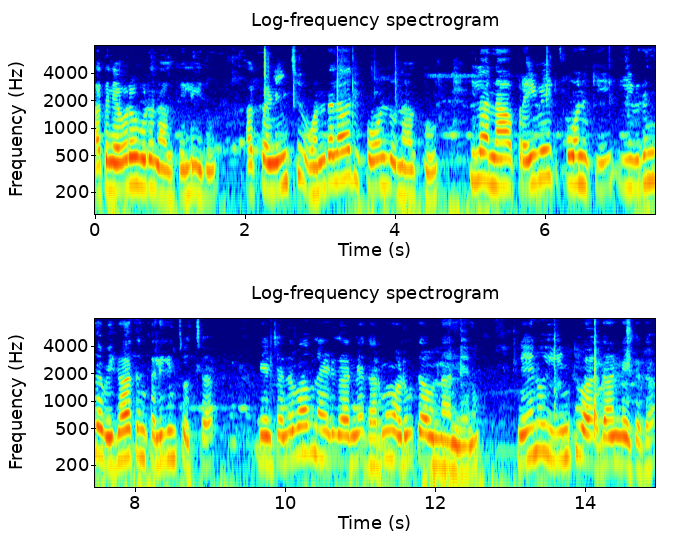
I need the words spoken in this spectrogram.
అతను ఎవరో కూడా నాకు తెలియదు అక్కడి నుంచి వందలాది ఫోన్లు నాకు ఇలా నా ప్రైవేట్ ఫోన్కి ఈ విధంగా విఘాతం కలిగించవచ్చా నేను చంద్రబాబు నాయుడు గారినే ధర్మం అడుగుతా ఉన్నాను నేను. నేను ఈ ఇంటి దాన్నే కదా.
